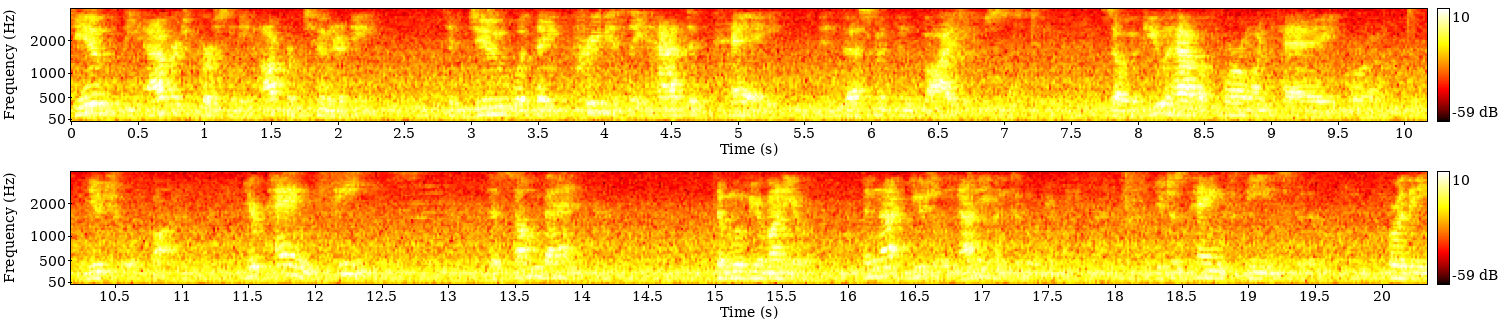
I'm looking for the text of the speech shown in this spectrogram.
give the average person the opportunity to do what they previously had to pay investment advisors to do. So if you have a 401k or a mutual fund, you're paying fees to some bank to move your money around. And not usually, not even to move your money around. You're just paying fees for the, for the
